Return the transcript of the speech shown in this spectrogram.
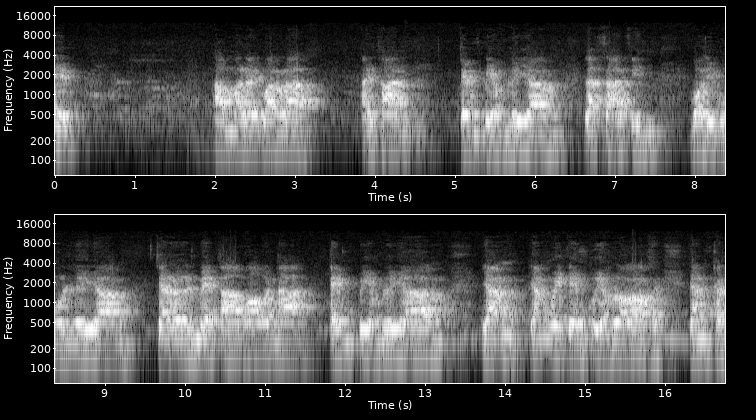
นี่ทำอะไรบ้างล่ะให้ทานเต็มเปี่ยมหรือยังรักษาศีลบริบูรณ์หรือยังเจริญเมตตาภาวนา เต็มเปี่ยมหรือยัง ยังยังไม่เต็มเปี่ยมหรอกยังขาด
